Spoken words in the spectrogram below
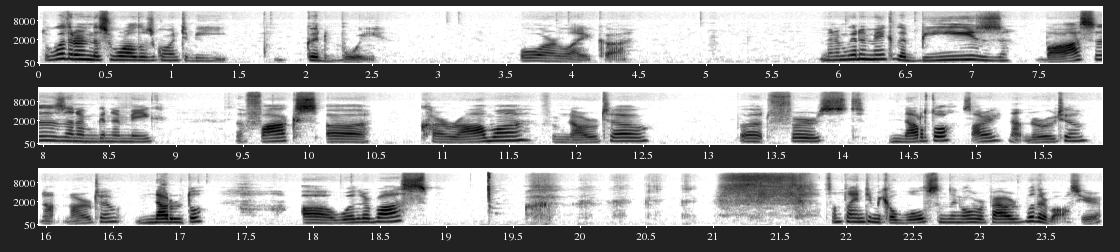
The wither in this world is going to be good boy. Or like, uh, I mean, I'm gonna make the bees bosses, and I'm gonna make the fox, uh, Kurama from Naruto. But first, Naruto, sorry, not Naruto, not Naruto, Naruto, uh, wither boss. I'm planning to make a wolf, something overpowered wither boss here.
